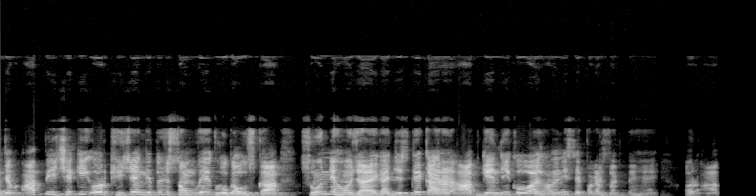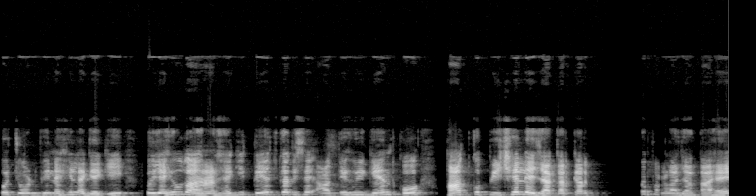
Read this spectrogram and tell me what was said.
जब आप पीछे की ओर खींचेंगे तो जो संवेग होगा उसका शून्य हो जाएगा, जिसके कारण आप गेंदी को आसानी से पकड़ सकते हैं। और आपको चोट भी नहीं लगेगी। तो यही उदाहरण है कि तेज गति से आती हुई गेंद को हाथ को पीछे ले जाकर कर तो पकड़ा जाता है।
